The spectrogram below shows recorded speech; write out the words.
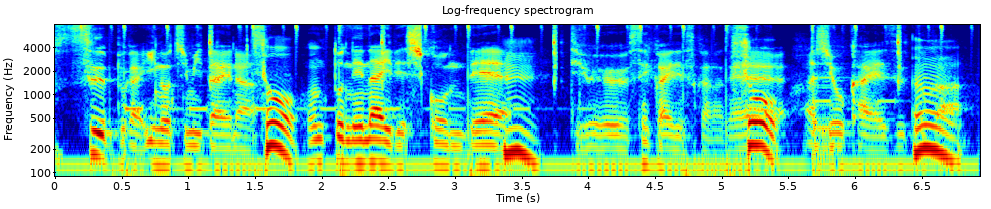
スープが命みたいな。そう。本当寝ないで仕込んで、うん。っていう世界ですからね。そう。味を変えずとうん、かっ。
